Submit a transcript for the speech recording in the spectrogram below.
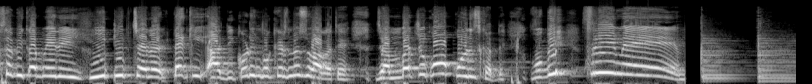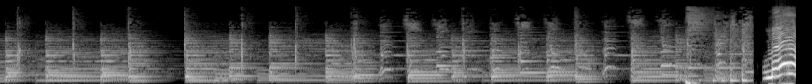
आप सभी का मेरे YouTube channel techie Aadi coding walkers में स्वागत है जब हम बच्चों को कोडिंग करते हैं। वो भी फ्री में। मैं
